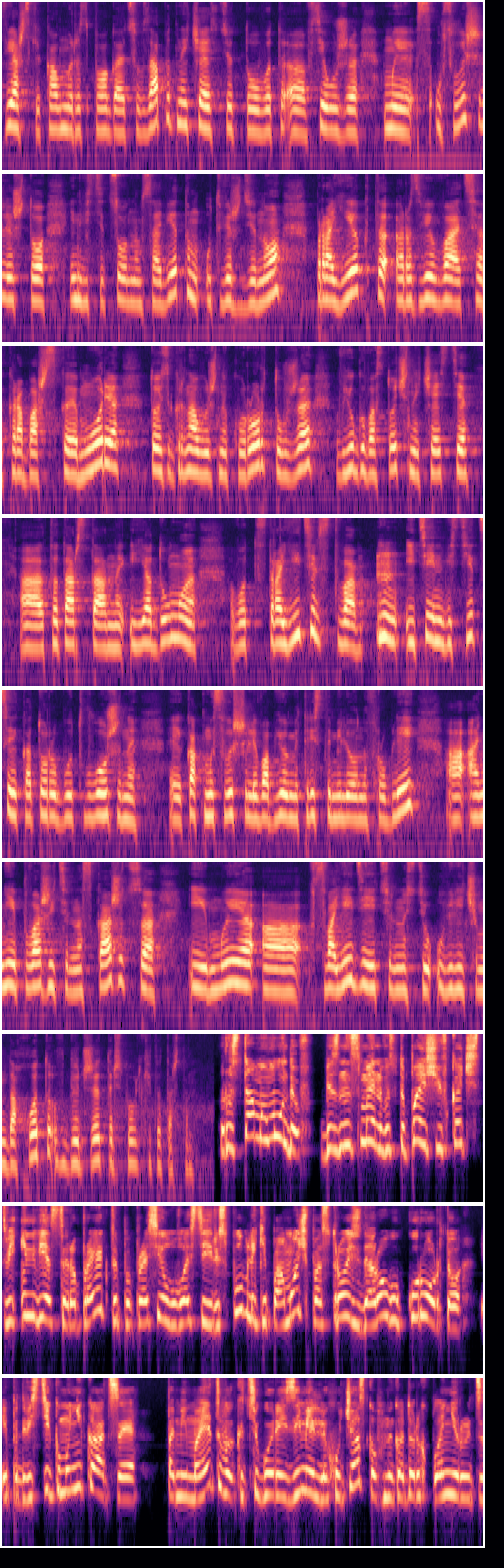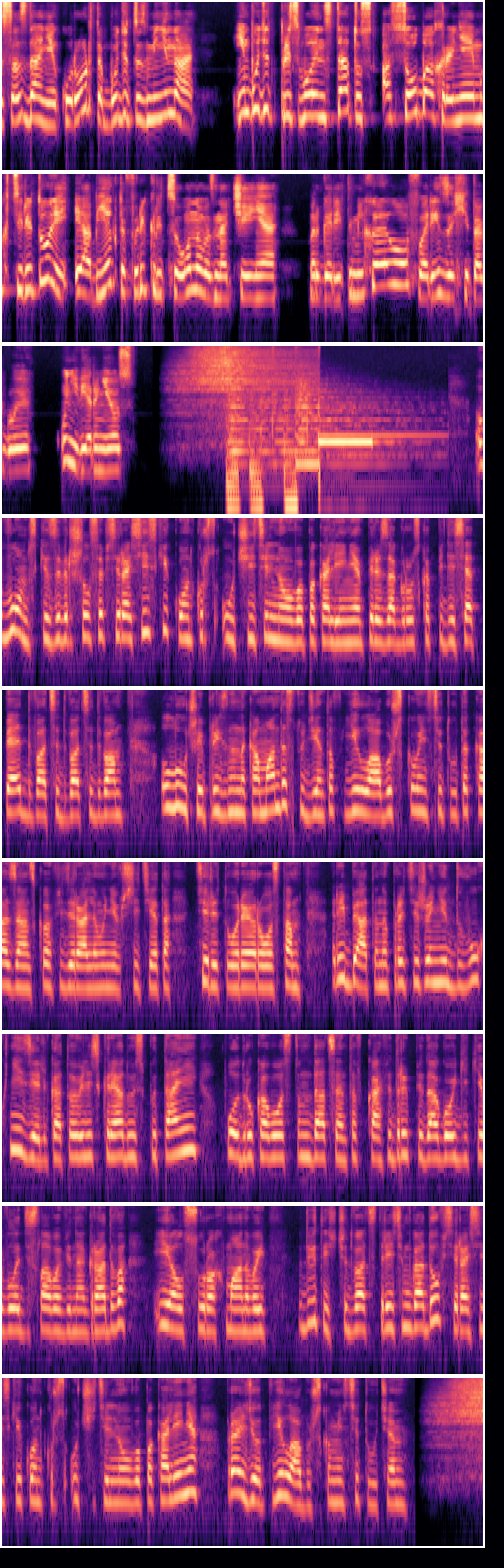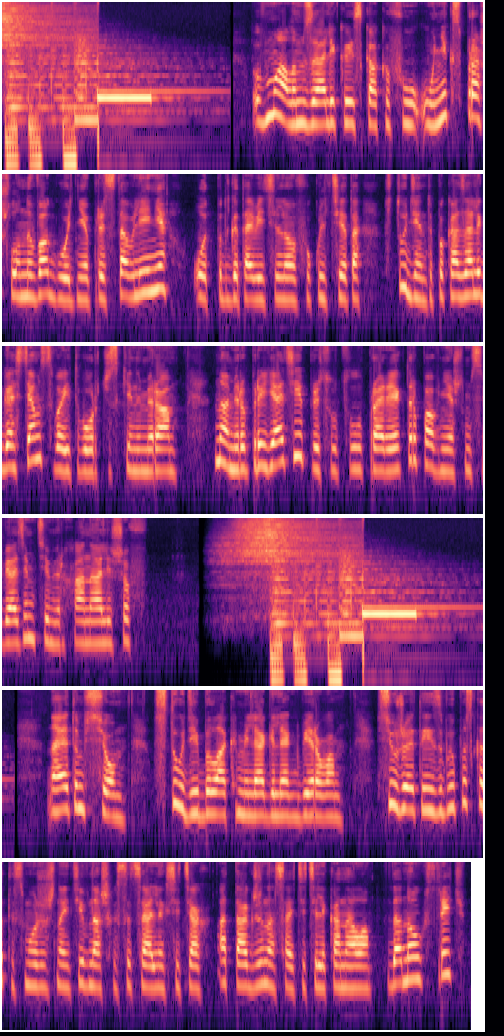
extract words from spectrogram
Свияжские калмы располагаются в западной части, то вот а, все уже мы услышали, что инвестиционным советом утверждено проект развивать Карабашское море, то есть горнолыжный курорт уже в юго-восточной части а, Татарстана. И я думаю, вот строительство и те инвестиции, которые будут вложены, э, как мы слышали, в объеме 300 миллионов рублей, а, они положительно скажутся, и мы а, своей деятельностью увеличим доход в бюджет Республики Татарстан. Рустам Амудов, бизнесмен, выступающий в качестве инвестора проекта, попросил у властей республики помочь построить дорогу к курорту и подвести коммуникации. Помимо этого, категория земельных участков, на которых планируется создание курорта, будет изменена. Им будет присвоен статус особо охраняемых территорий и объектов рекреационного значения. Маргарита Михайлова, Фарид Захитаглы, UniverNews. В Омске завершился всероссийский конкурс «Учитель нового поколения. Перезагрузка 55-2022». Лучшей признана команда студентов Елабужского института Казанского федерального университета «Территория роста». Ребята на протяжении двух недель готовились к ряду испытаний под руководством доцентов кафедры педагогики Владислава Виноградова и Алсу Рахмановой. В 2023 году всероссийский конкурс «Учитель нового поколения» пройдет в Елабужском институте. В малом зале КСК КФУ «Уникс» прошло новогоднее представление от подготовительного факультета. Студенты показали гостям свои творческие номера. На мероприятии присутствовал проректор по внешним связям Тимирхан Алишев. На этом все. В студии была Камиля Галякберова. Сюжеты из выпуска ты сможешь найти в наших социальных сетях, а также на сайте телеканала. До новых встреч!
